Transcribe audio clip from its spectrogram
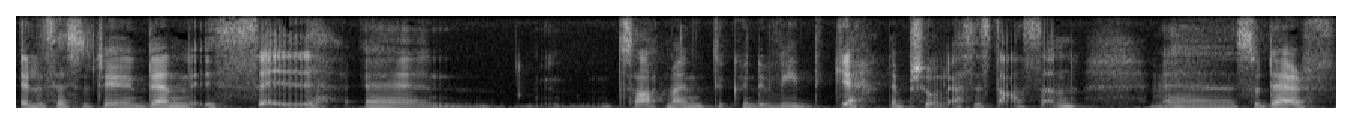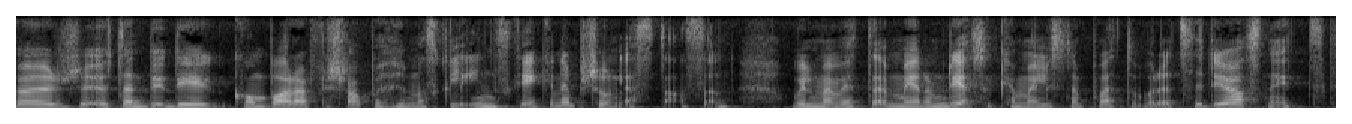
LSS-utredningen, den i sig eh, sa att man inte kunde vidga den personliga assistansen. Mm. Eh, så därför, utan det kom bara förslag på hur man skulle inskränka den personliga assistansen. Och vill man veta mer om det så kan man lyssna på ett av våra tidigare avsnitt.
